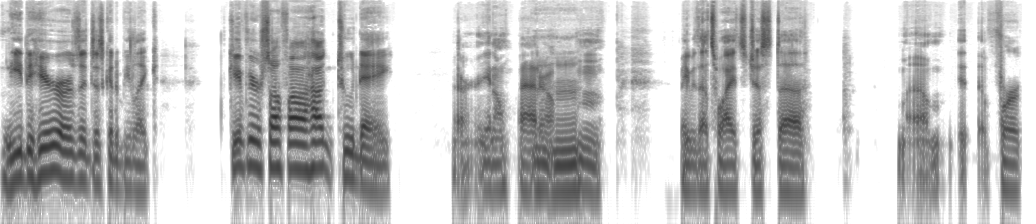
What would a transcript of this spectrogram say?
need to hear, or is it just going to be like, "Give yourself a hug today," or you know, I don't mm-hmm. know. Hmm. Maybe that's why it's just uh, um, it, for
